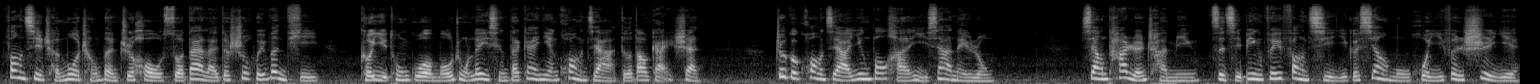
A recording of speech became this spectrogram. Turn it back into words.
放弃沉没成本之后所带来的社会问题，可以通过某种类型的概念框架得到改善。这个框架应包含以下内容：向他人阐明自己并非放弃一个项目或一份事业。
